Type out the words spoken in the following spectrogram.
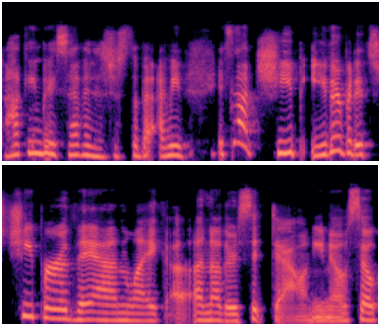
Docking Bay 7 is just the best. I mean, it's not cheap either, but it's cheaper than like a- another sit down, you know. So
